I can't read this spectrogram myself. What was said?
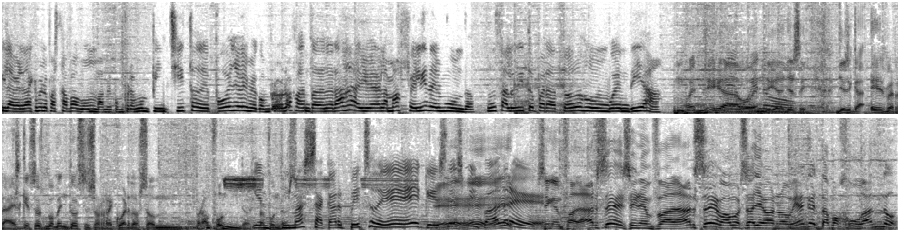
y la verdad es que me lo pasaba bomba. Me compraba un pinchito de pollo y me compró una fanta de naranja y yo era la más feliz del mundo. Un saludito para todos, un buen día. Buen día, Qué buen bueno. día, Jessica. Jessica, es verdad, es que esos momentos, esos recuerdos son profundos, Y profundos. encima sacar pecho de, eh, eh, que ese es mi eh, padre. eh, Sin enfadarse, sin enfadarse. Vamos a llevarnos bien que estamos jugando.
